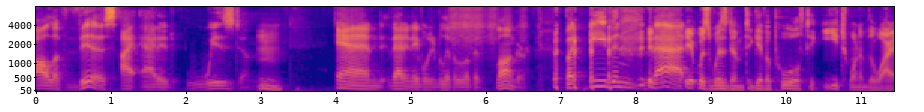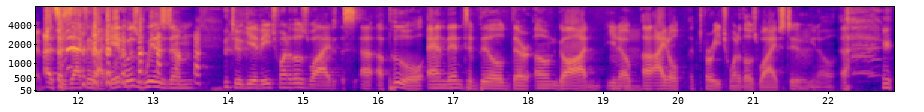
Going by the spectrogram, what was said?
all of this, I added wisdom. Mm. And that enabled him to live a little bit longer. But even that. It was wisdom to give a pool to each one of the wives. That's exactly right. It was wisdom to give each one of those wives a, a pool and then to build their own god, you know, uh, idol for each one of those wives, too, you know.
